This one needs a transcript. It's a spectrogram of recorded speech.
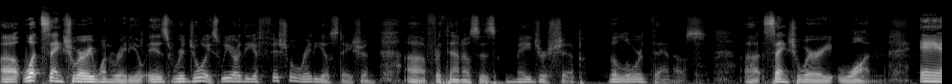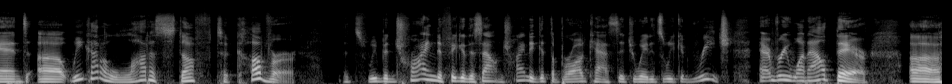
uh, what Sanctuary One Radio is, rejoice. We are the official radio station uh, for Thanos' major ship, the Lord Thanos, uh, Sanctuary One. And uh, we got a lot of stuff to cover. It's we've been trying to figure this out and trying to get the broadcast situated so we could reach everyone out there uh,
